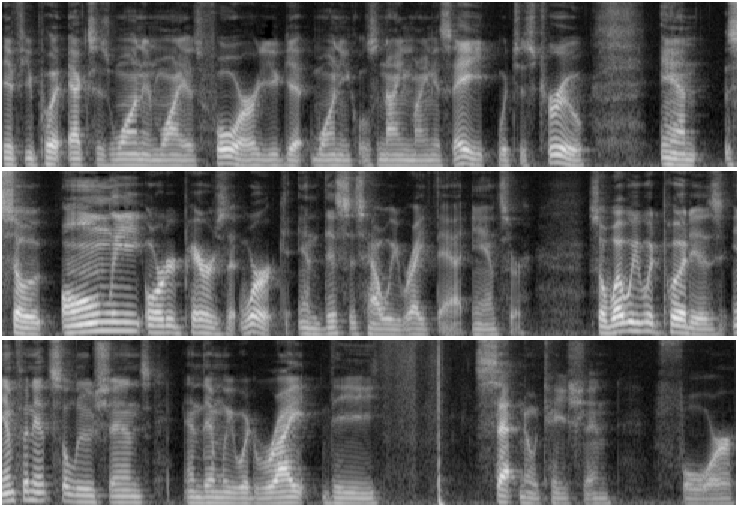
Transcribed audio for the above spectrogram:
if you put x is 1 and y is 4, you get 1 equals 9 minus 8, which is true. And so only ordered pairs that work, and this is how we write that answer. So what we would put is infinite solutions, and then we would write the set notation for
